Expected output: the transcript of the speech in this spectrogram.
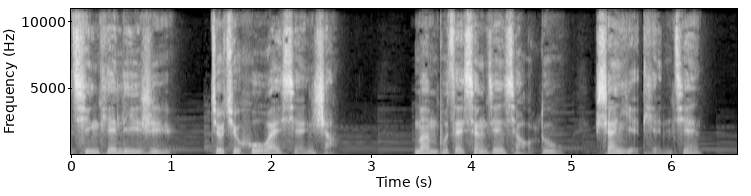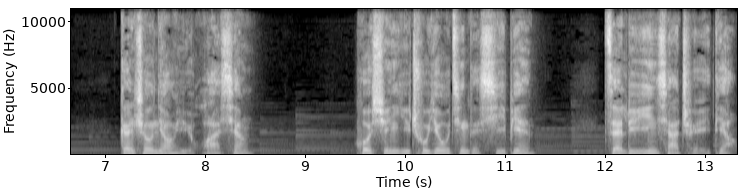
晴天丽日，就去户外闲赏，漫步在乡间小路、山野田间，感受鸟语花香；或寻一处幽静的溪边，在绿荫下垂钓，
